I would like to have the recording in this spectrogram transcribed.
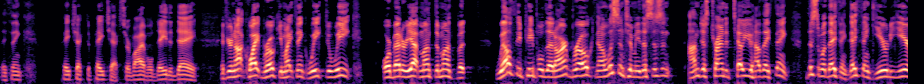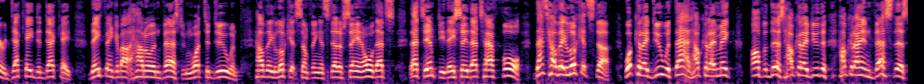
They think paycheck to paycheck, survival, day to day. If you're not quite broke, you might think week to week, or better yet, month to month. But wealthy people that aren't broke, now listen to me, this isn't I'm just trying to tell you how they think. This is what they think. They think year to year, decade to decade. They think about how to invest and what to do and how they look at something instead of saying, "Oh, that's that's empty." They say that's half full. That's how they look at stuff. What could I do with that? How could I make off of this? How could I do this? How could I invest this?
